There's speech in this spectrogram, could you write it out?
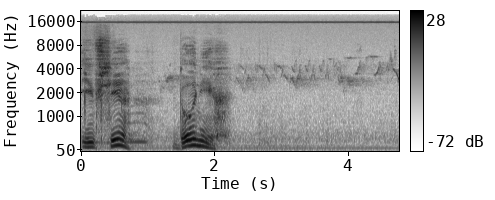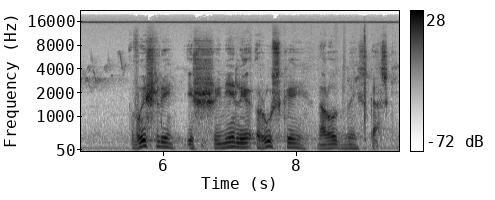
и все до них вышли из шинели русской народной сказки.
